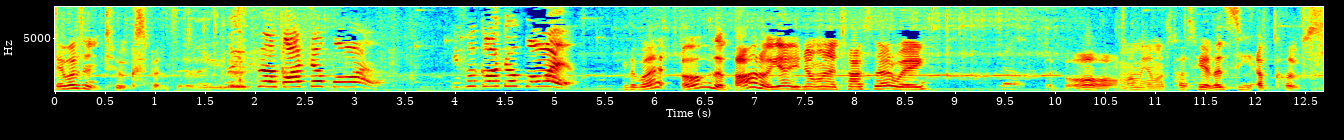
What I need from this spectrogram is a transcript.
it wasn't too expensive either. We forgot the ball. We forgot the ball. The what? Oh, the bottle. Yeah, you don't want to toss that away. No. The ball. Mommy almost tossed. Here, let's see up close.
